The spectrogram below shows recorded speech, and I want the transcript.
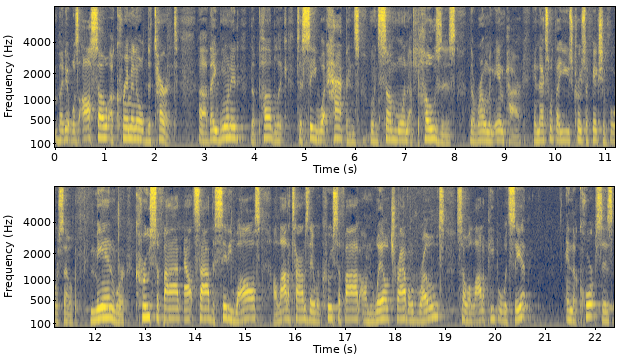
but it was also a criminal deterrent. Uh, they wanted the public to see what happens when someone opposes the Roman Empire. And that's what they used crucifixion for. So men were crucified outside the city walls. A lot of times they were crucified on well traveled roads, so a lot of people would see it. And the corpses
